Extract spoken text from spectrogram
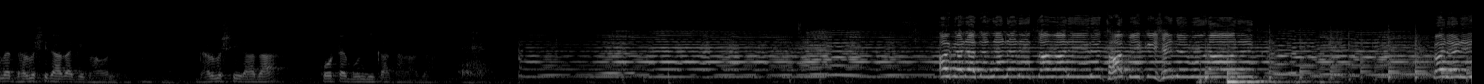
में धर्मश्री राधा की भावना है। धर्मश्री राधा कोटे बूंदी का था राधा। अगर तवरीर थापी किशन मुरार करणी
